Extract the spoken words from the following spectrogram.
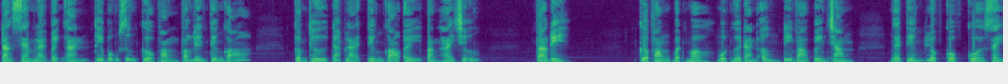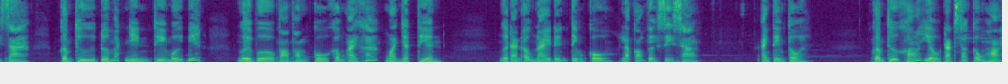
Đang xem lại bệnh án thì bỗng dưng cửa phòng vang lên tiếng gõ. Cẩm Thư đáp lại tiếng gõ ấy bằng hai chữ. Vào đi. Cửa phòng bật mở, một người đàn ông đi vào bên trong. Nghe tiếng lộc cộp của giày da, Cẩm Thư đưa mắt nhìn thì mới biết người vừa vào phòng cô không ai khác ngoài Nhật Thiên. Người đàn ông này đến tìm cô là có việc gì sao? Anh tìm tôi. Cẩm Thư khó hiểu đặt ra câu hỏi.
